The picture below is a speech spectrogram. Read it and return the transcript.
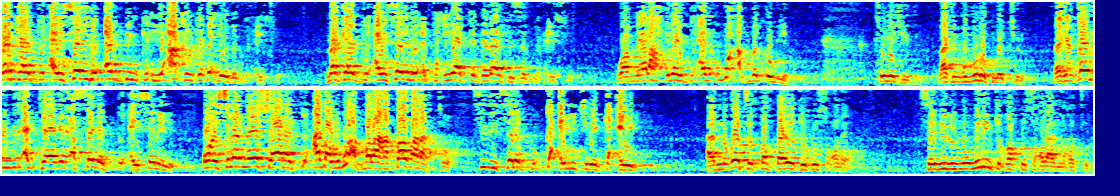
Markaad ducaysanaydo adinka iyo aqinka dhexdooda ducayso. Markaad ducaysanaydo ataxiyaadka gadaalkiisa ducayso. Waa meelaha ilahay ducada ugu aqbal ogyahay. Soo ma jeedin. Laakiin quburu kuma jiro laakiin qabri mid ag taagan asaga ducaysanayo oo isla meeshaana ducada lagu aqbalaa haddaad aragto sidii salafku ka cayri jireen ka cayri aad noqotid qof dariiqii ku socdeen sabiilulmuminiinki qof ku socda aad noqotid.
